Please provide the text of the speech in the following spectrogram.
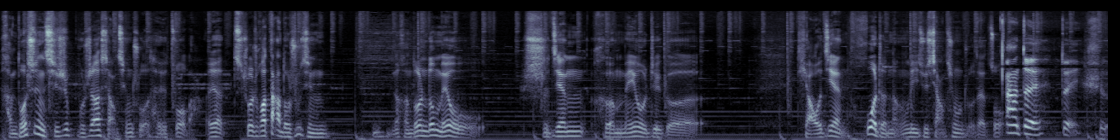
很多事情其实不是要想清楚了才去做吧。而且说实话，大多数情嗯很多人都没有时间和没有这个条件或者能力去想清楚再做，啊，对对，是的，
